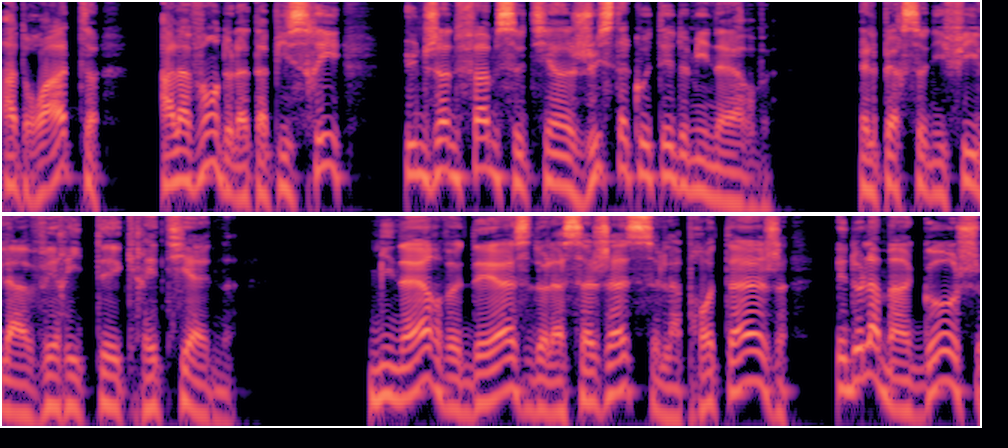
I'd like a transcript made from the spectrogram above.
À droite, à l'avant de la tapisserie, une jeune femme se tient juste à côté de Minerve. Elle personnifie la vérité chrétienne. Minerve, déesse de la sagesse, la protège et de la main gauche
